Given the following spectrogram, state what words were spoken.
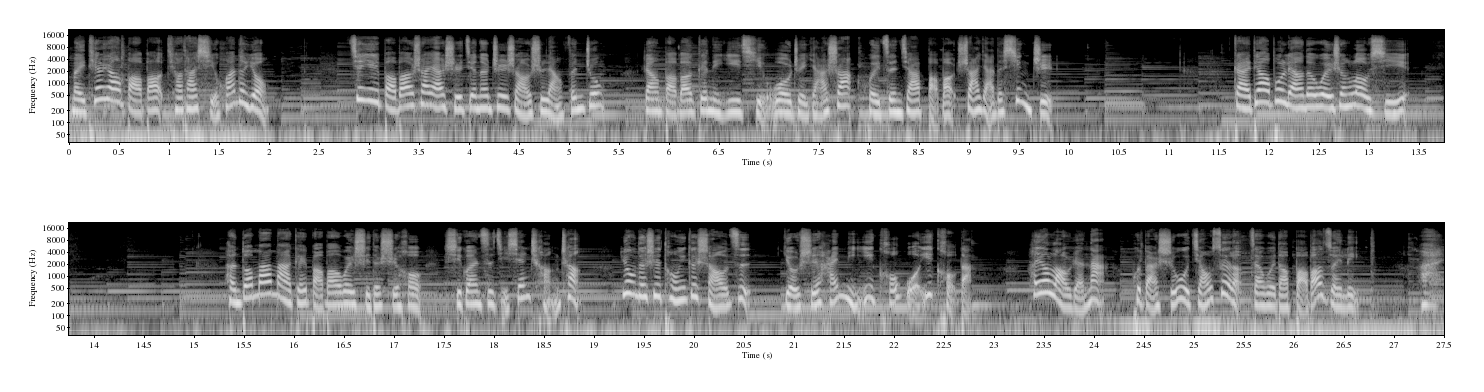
每天让宝宝挑他喜欢的用。建议宝宝刷牙时间呢至少是两分钟，让宝宝跟你一起握着牙刷，会增加宝宝刷牙的兴致。改掉不良的卫生陋习。很多妈妈给宝宝喂食的时候，习惯自己先尝尝，用的是同一个勺子，有时还你一口我一口的。还有老人呐，会把食物嚼碎了再喂到宝宝嘴里，哎，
